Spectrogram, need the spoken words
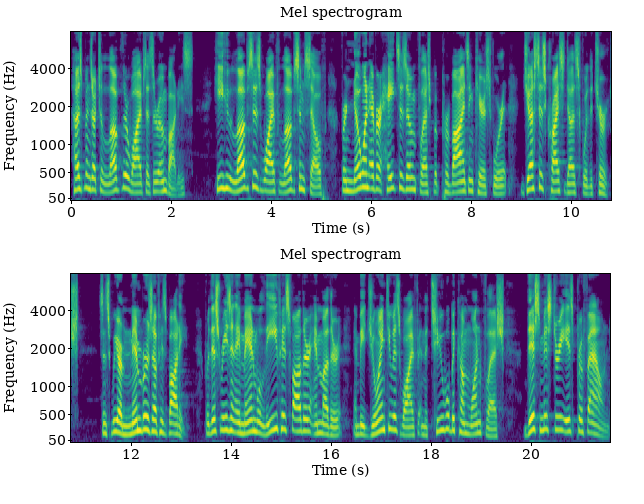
Husbands are to love their wives as their own bodies. He who loves his wife loves himself, for no one ever hates his own flesh, but provides and cares for it, just as Christ does for the church, since we are members of his body. For this reason, a man will leave his father and mother and be joined to his wife, and the two will become one flesh. This mystery is profound.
